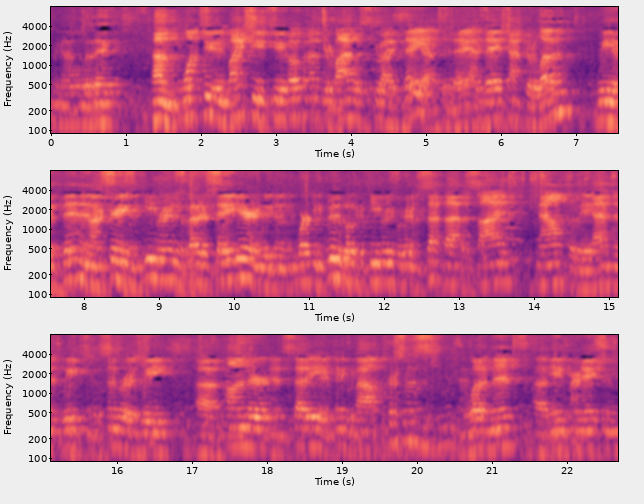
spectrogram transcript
Turn down a little bit there. Um, want to invite you to open up your Bibles to Isaiah today, Isaiah chapter 11. We have been in our series in Hebrews, A Better Savior, and we've been working through the book of Hebrews. We're going to set that aside now for the Advent weeks in December as we uh, ponder and study and think about Christmas and what it meant, uh, the incarnation,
